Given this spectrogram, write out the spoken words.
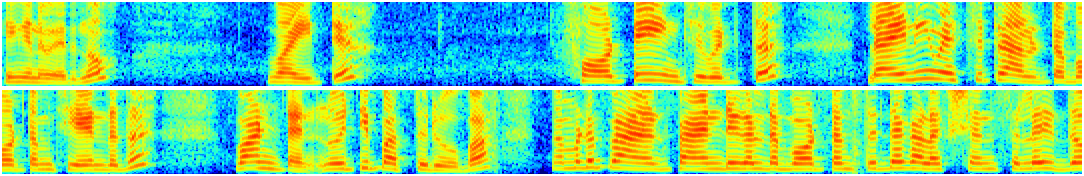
ഇങ്ങനെ വരുന്നു. വൈറ്റ് ഫോർട്ടി ഇഞ്ച് വിടുത്ത് ലൈനിങ് വെച്ചിട്ടാണ് കേട്ടോ ബോട്ടം ചെയ്യേണ്ടത്. വൺ ടെൻ നൂറ്റി പത്ത് രൂപ. നമ്മുടെ പാന്റുകളുടെ ബോട്ടംസിന്റെ കളക്ഷൻസിൽ ഇത്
